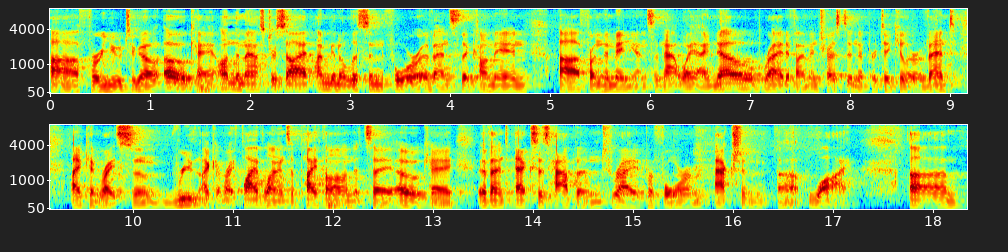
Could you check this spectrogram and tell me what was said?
uh, for you to go, oh, okay, on the master side, I'm going to listen for events that come in uh, from the minions. And that way I know, right, if I'm interested in a particular event, I can write some, I can write five lines of Python that say, oh, okay, event X has happened, right, perform action Y. Um,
